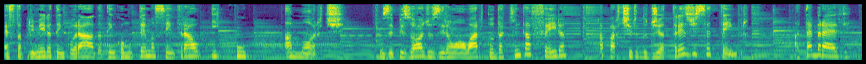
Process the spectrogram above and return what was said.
Esta primeira temporada tem como tema central Iku, a morte. Os episódios irão ao ar toda quinta-feira, a partir do dia 3 de setembro. Até breve!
